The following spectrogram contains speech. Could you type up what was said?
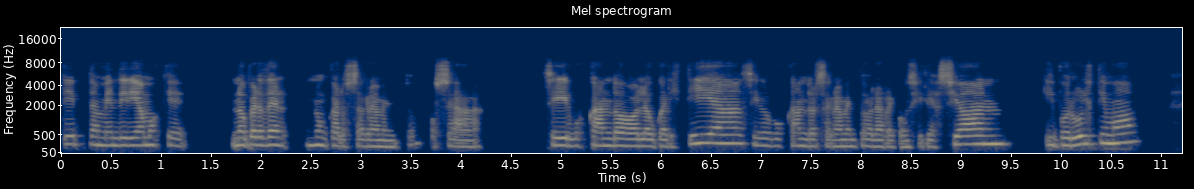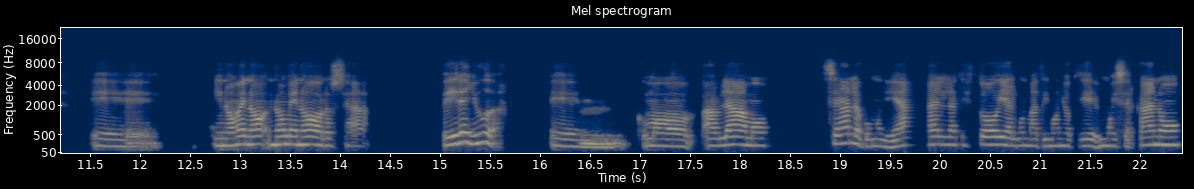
tip también diríamos que no perder nunca los sacramentos, o sea, seguir buscando la Eucaristía, seguir buscando el sacramento de la reconciliación y por último, eh, y no menor, no menor, o sea, pedir ayuda. Em, como hablábamos, sea la comunidad en la que estoy, algún matrimonio que es muy cercano,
